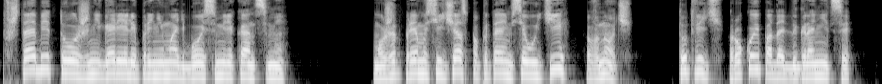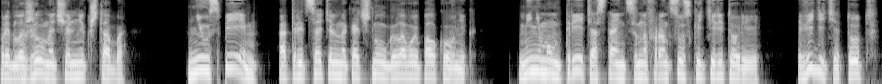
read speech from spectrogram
В штабе тоже не горели принимать бой с американцами. Может, прямо сейчас попытаемся уйти в ночь? Тут ведь рукой подать до границы, предложил начальник штаба. Не успеем, отрицательно качнул головой полковник. Минимум треть останется на французской территории. Видите, тут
